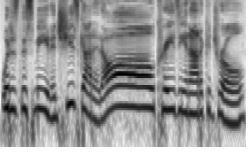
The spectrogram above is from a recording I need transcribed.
what does this mean? And she's got it all crazy and out of control.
